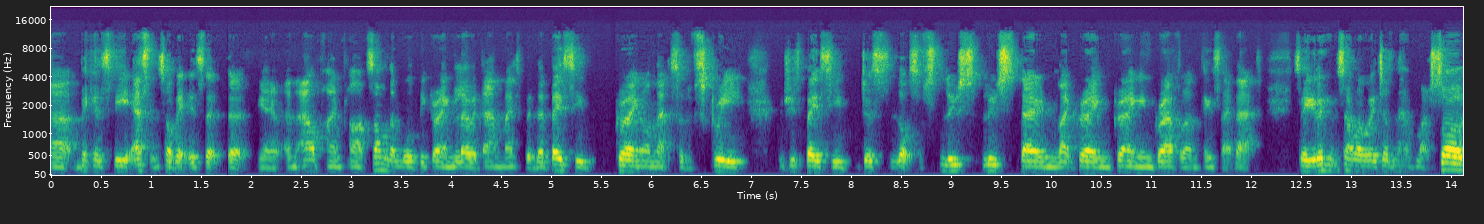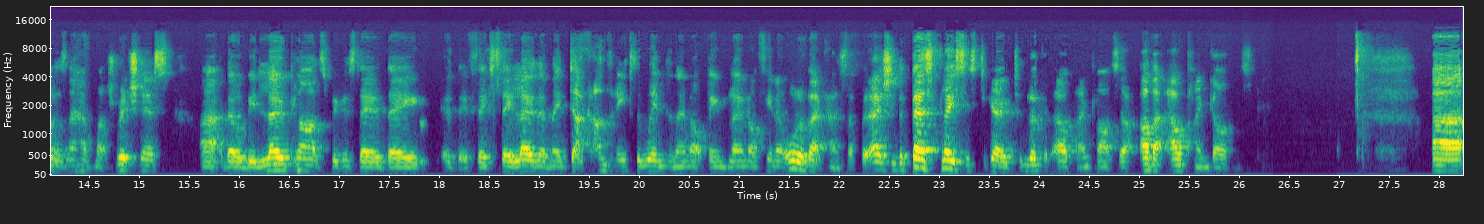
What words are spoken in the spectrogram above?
Uh, because the essence of it is that, that you know an alpine plant, some of them will be growing lower down mountain, but they're basically growing on that sort of scree, which is basically just lots of loose loose stone, like growing growing in gravel and things like that. So you're looking for somewhere where it doesn't have much soil, doesn't have much richness. Uh, there will be low plants because they they if they stay low, then they duck underneath the wind and they're not being blown off. You know all of that kind of stuff. But actually, the best places to go to look at alpine plants are other alpine gardens. Uh,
